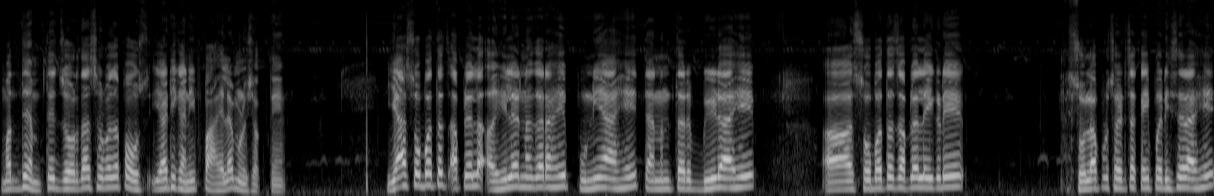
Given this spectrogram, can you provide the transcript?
मध्यम ते जोरदार स्वरूपाचा पाऊस या ठिकाणी पाहायला मिळू शकते. यासोबतच आपल्याला अहिल्यानगर आहे पुणे आहे त्यानंतर बीड आहे. सोबतच आपल्याला इकडे सोलापूर साईडचा काही परिसर आहे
